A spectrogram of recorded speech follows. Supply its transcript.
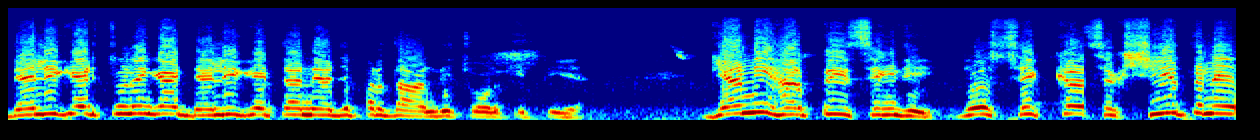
ਡੈਲੀਗੇਟ ਚੁਣੇ ਗਏ। ਡੈਲੀਗੇਟਾਂ ਨੇ ਅੱਜ ਪ੍ਰਧਾਨ ਦੀ ਚੋਣ ਕੀਤੀ ਹੈ। ਗਿਆਨੀ ਹਰਪ੍ਰੀਤ ਸਿੰਘ ਜੀ ਜੋ ਸਿੱਖ ਸ਼ਖਸੀਅਤ ਨੇ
